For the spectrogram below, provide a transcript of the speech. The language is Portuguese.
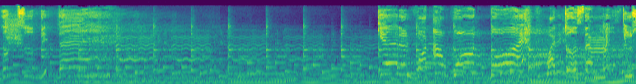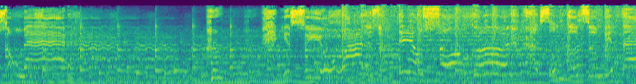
What does that make you so mad? You see, why does it feel so good? So good to be bad.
